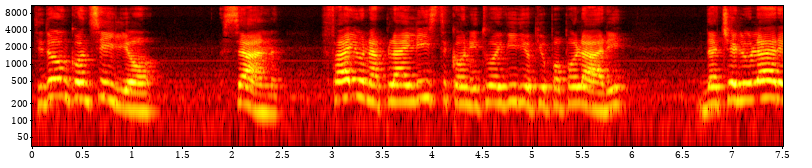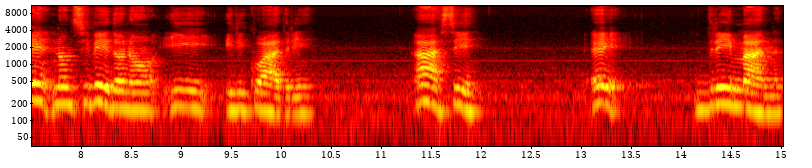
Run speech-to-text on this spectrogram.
Ti do un consiglio san. Fai una playlist con i tuoi video più popolari. Da cellulare non si vedono i, i riquadri. Ah sì e dream man.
